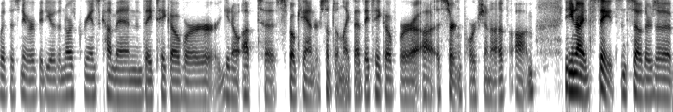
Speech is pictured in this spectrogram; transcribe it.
with this newer video, the North Koreans come in and they take over, you know, up to Spokane or something like that. They take over a, a certain portion of um, the United States, and so there's a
